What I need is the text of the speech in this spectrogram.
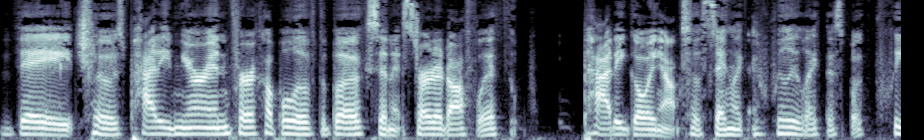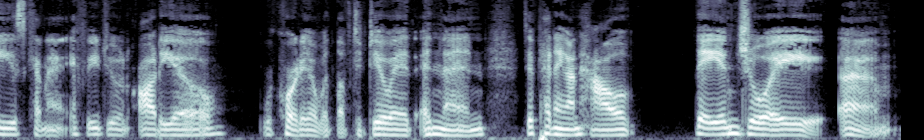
they chose Patti Murin for a couple of the books and it started off with Patty going out to saying like, I really like this book. Please can I, if you do an audio recording, I would love to do it. And then depending on how they enjoy, um,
